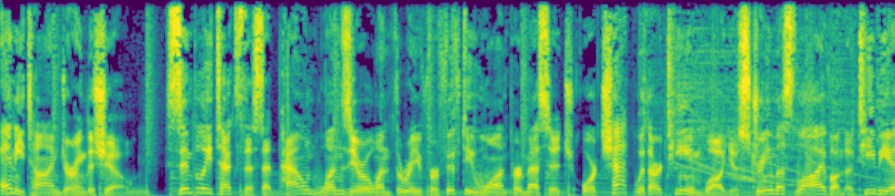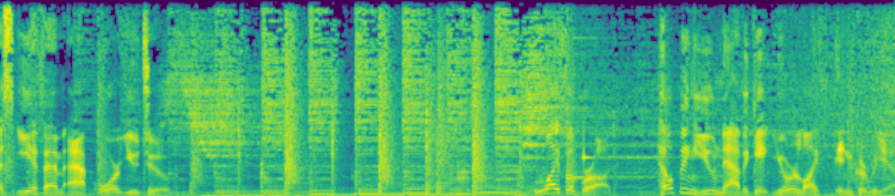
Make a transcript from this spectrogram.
anytime during the show. Simply text us at pound 1013 for 51 per message or chat with our team while you stream us live on the TBS EFM app or YouTube. Life Abroad, helping you navigate your life in Korea.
